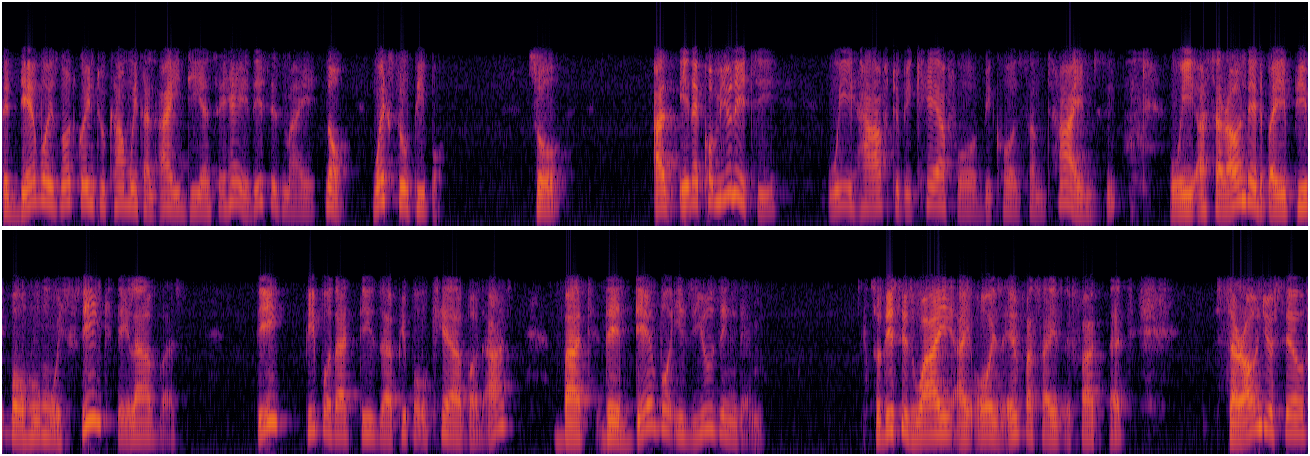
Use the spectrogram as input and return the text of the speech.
the devil is not going to come with an ID and say, hey, this is my. No, works through people. So, as in a community, we have to be careful because sometimes we are surrounded by people whom we think they love us, think people that these are people who care about us, but the devil is using them. So this is why I always emphasize the fact that surround yourself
